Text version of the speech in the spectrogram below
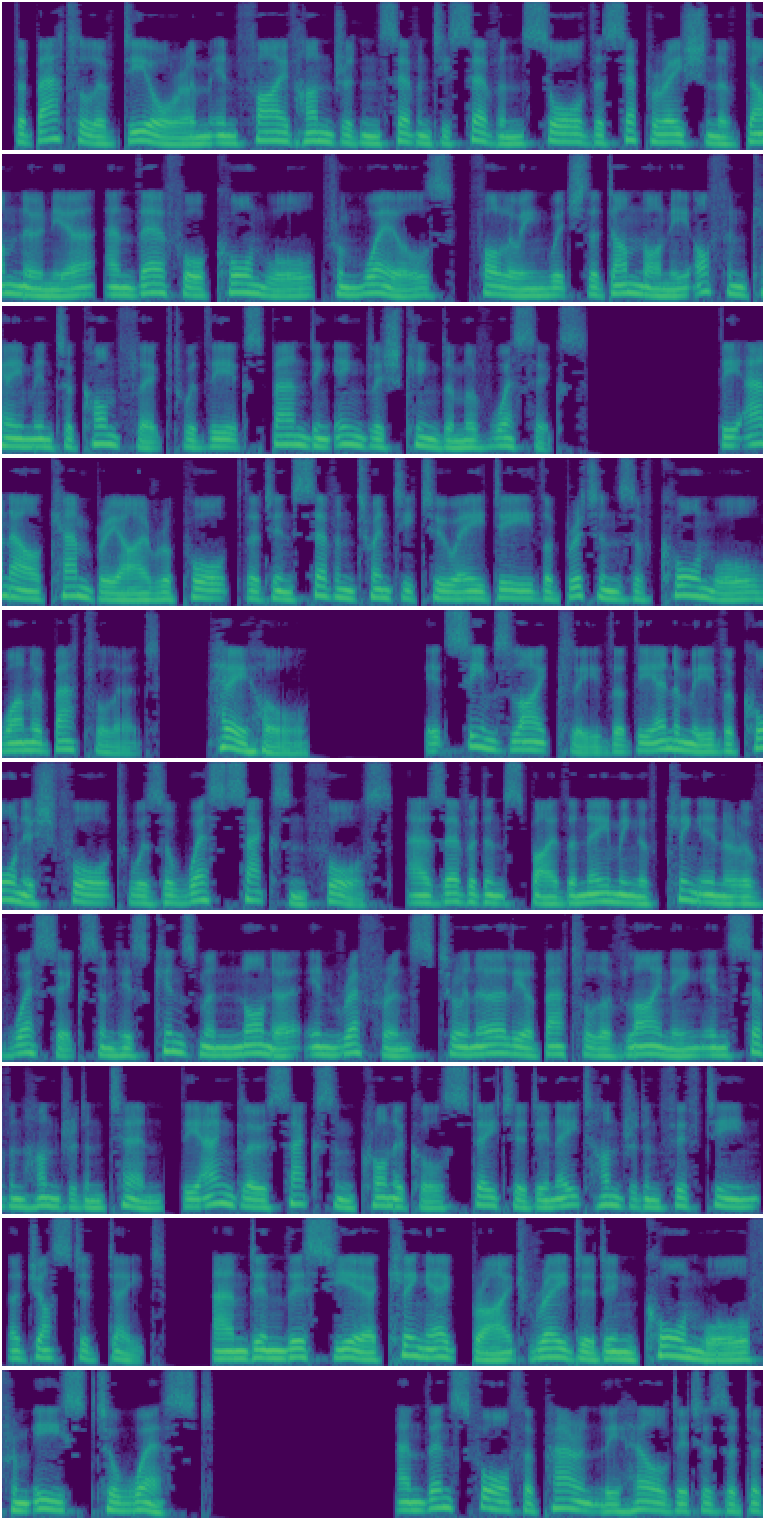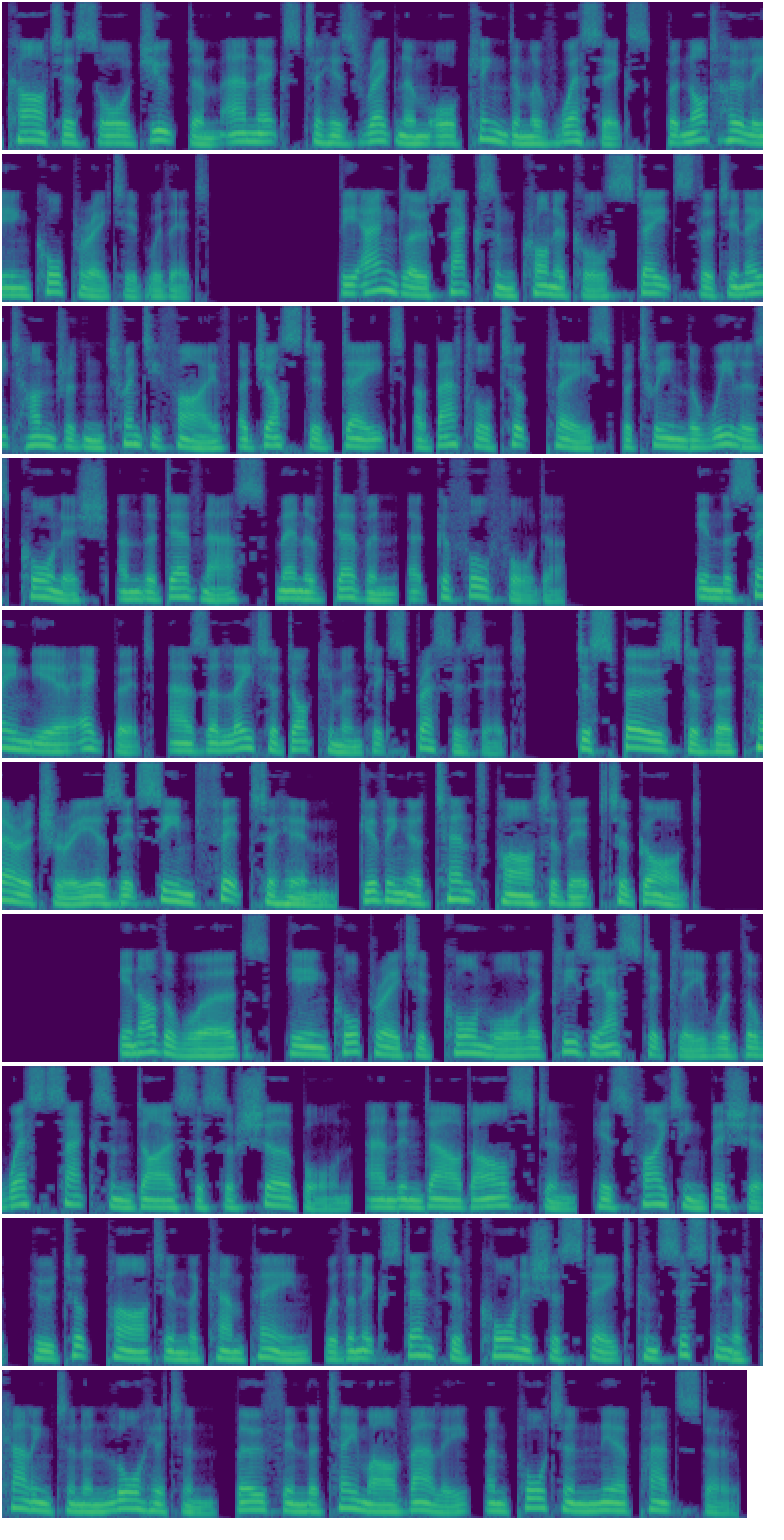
The Battle of Deorham in 577 saw the separation of Dumnonia and therefore Cornwall from Wales, following which the Dumnoni often came into conflict with the expanding English kingdom of Wessex. The Annales Cambriae report that in 722 AD the Britons of Cornwall won a battle at Hehil, it seems likely that the enemy the Cornish fought was a West Saxon force, as evidenced by the naming of King Ine of Wessex and his kinsman Nonna in reference to an earlier Battle of Lining in 710. The Anglo-Saxon Chronicle stated in 815 adjusted date, "...and in this year King Ecgbryht raided in Cornwall from east to west." And thenceforth apparently held it as a ducatus or dukedom annexed to his regnum or kingdom of Wessex, but not wholly incorporated with it. The Anglo-Saxon Chronicle states that in 825 adjusted date a battle took place between the Wealas Cornish and the Defnas men of Devon at Gafulforda. In the same year Egbert, as a later document expresses it, disposed of their territory as it seemed fit to him, giving a tenth part of it to God. In other words, he incorporated Cornwall ecclesiastically with the West Saxon Diocese of Sherborne, and endowed Ealhstan, his fighting bishop, who took part in the campaign, with an extensive Cornish estate consisting of Callington and Lawhitton, both in the Tamar Valley, and Pawton near Padstow.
